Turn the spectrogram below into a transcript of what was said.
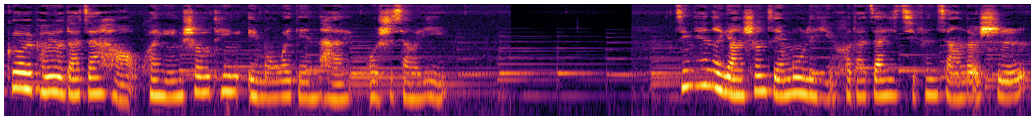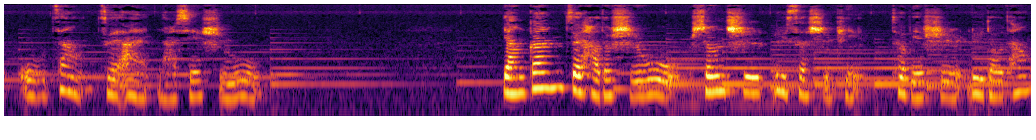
各位朋友，大家好，欢迎收听易梦微电台，我是小易。今天的养生节目里，和大家一起分享的是五脏最爱哪些食物。养肝最好的食物，生吃绿色食品，特别是绿豆汤。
